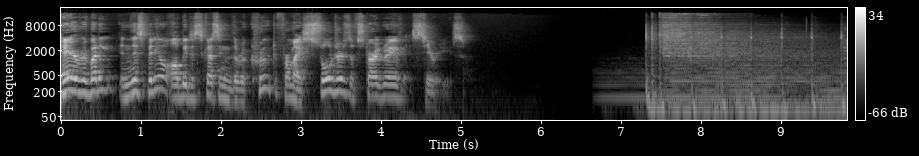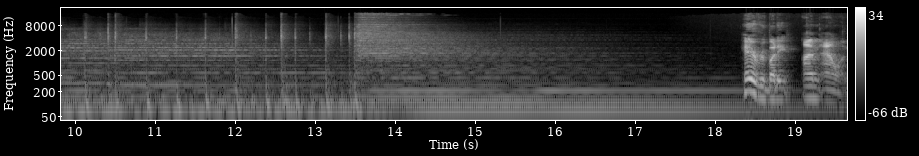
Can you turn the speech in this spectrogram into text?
Hey everybody, in this video I'll be discussing the recruit for my Soldiers of Stargrave series. Hey everybody, I'm Alan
